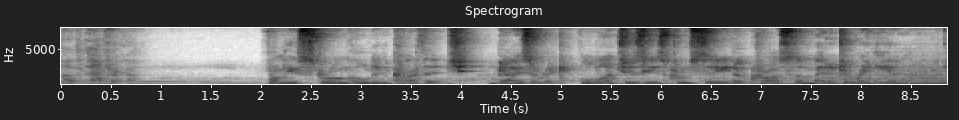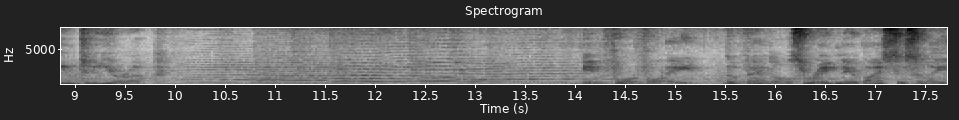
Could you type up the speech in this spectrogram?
of Africa. From his stronghold in Carthage, Geiseric launches his crusade across the Mediterranean into Europe. In 440, the Vandals raid nearby Sicily,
